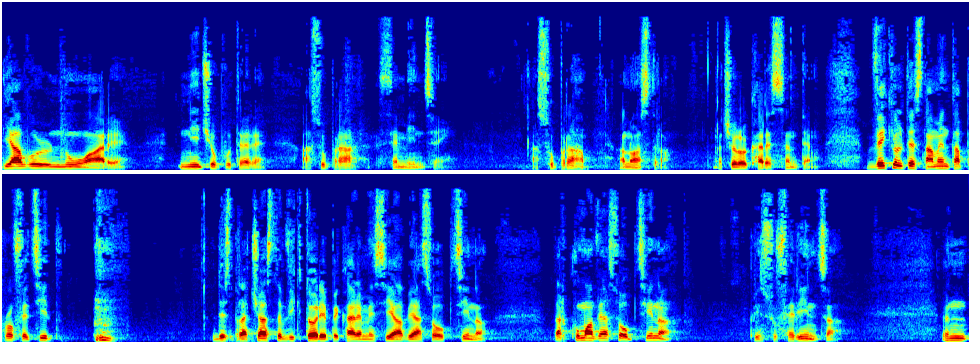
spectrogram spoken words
diavolul nu are nicio putere asupra seminței, asupra a noastră, a celor care suntem. Vechiul Testament a profețit despre această victorie pe care Mesia avea să o obțină. Dar cum avea să o obțină? Prin suferință. În,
